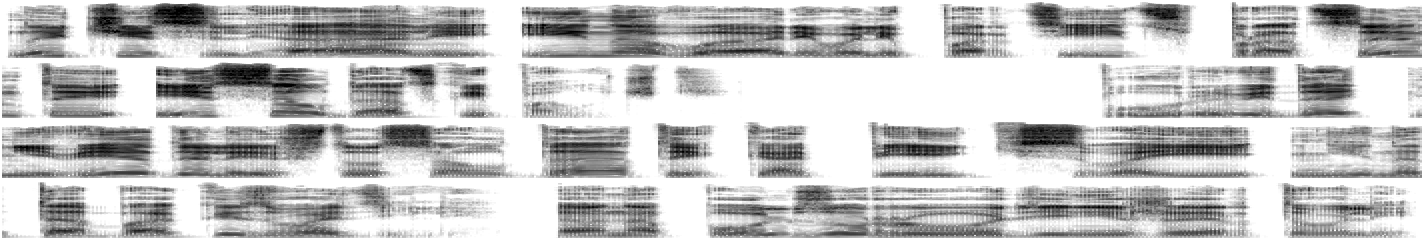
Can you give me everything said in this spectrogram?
начисляли и наваривали партийцу проценты из солдатской получки. Пуры, видать, не ведали, что солдаты копейки свои не на табак изводили, а на пользу родине жертвовали.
